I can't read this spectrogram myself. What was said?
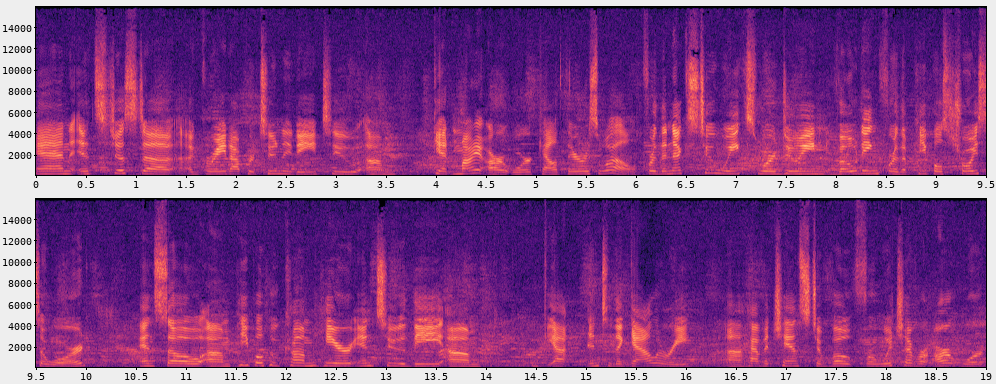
and it's just a, a great opportunity to um, get my artwork out there as well. For the next two weeks, we're doing voting for the People's Choice Award, and so um, people who come here into the um, into the gallery uh, have a chance to vote for whichever artwork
